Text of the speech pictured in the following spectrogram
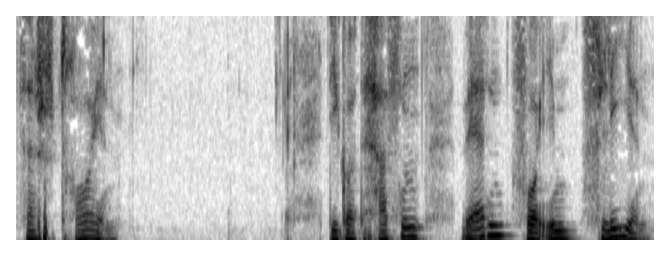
zerstreuen. Die Gott hassen, werden vor ihm fliehen.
